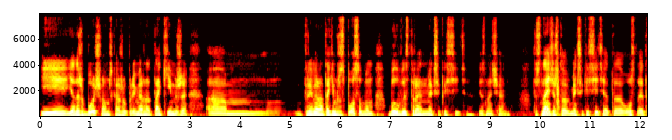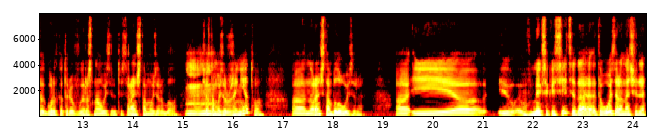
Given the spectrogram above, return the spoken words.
И я даже больше вам скажу, примерно таким же ам, примерно таким же способом был выстроен Мексико-Сити изначально. То есть знаете, что в Мексико-Сити это, ост- это город, который вырос на озере. То есть раньше там озеро было. М-м. Сейчас там озера уже нету, а, но раньше там было озеро. А, И, э, и в Мексико-Сити, да, это озеро начали,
